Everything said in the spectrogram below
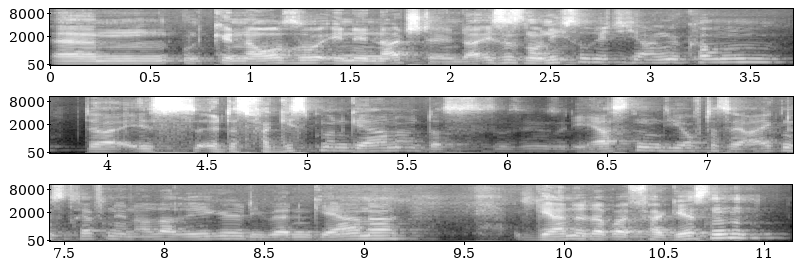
Ähm, und genauso in den Leitstellen. Da ist es noch nicht so richtig angekommen. Da ist, äh, das vergisst man gerne. Das sind so die ersten, die auf das Ereignis treffen in aller Regel. Die werden gerne, gerne dabei vergessen.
